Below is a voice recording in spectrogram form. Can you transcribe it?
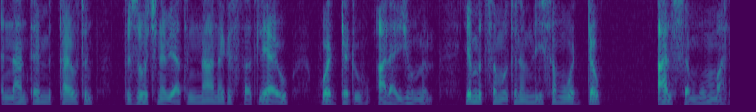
እናንተ የምታዩትን ብዙዎች ነቢያትና ነገሥታት ሊያዩ ወደዱ አላዩምም። የምትሰሙትንም ሊሰሙ ወደው አልሰሙም አለ።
